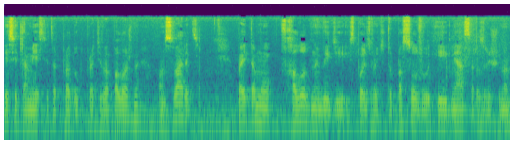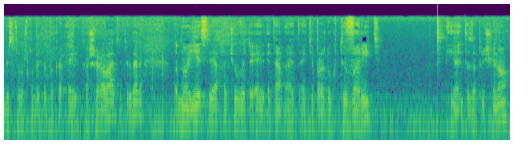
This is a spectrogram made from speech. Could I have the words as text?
Если там есть этот продукт противоположный, он сварится. Поэтому в холодном виде использовать эту посуду и мясо разрешено без того, чтобы это э, кашировать и так далее. Но если я хочу это, это, эти продукты варить, это запрещено,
